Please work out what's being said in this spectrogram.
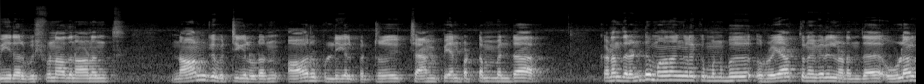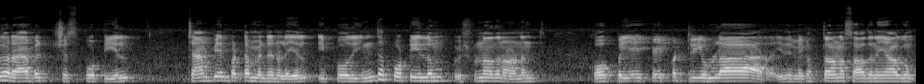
வீரர் விஸ்வநாதன் ஆனந்த் நான்கு வெற்றிகளுடன் ஆறு புள்ளிகள் பெற்று சாம்பியன் பட்டம் வென்றார். கடந்த ரெண்டு மாதங்களுக்கு முன்பு ரியாத் நகரில் நடந்த உலக ராபிட் செஸ் போட்டியில் சாம்பியன் பட்டம் வென்ற நிலையில் இப்போது இந்த போட்டியிலும் விஸ்வநாதன் ஆனந்த் கோப்பையை கைப்பற்றியுள்ளார். இது மிகத்தான சாதனையாகும்.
